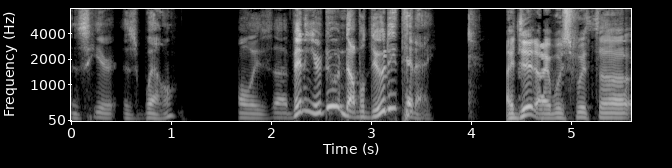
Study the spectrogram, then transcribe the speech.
is here as well. Always, uh, Vinny, you're doing double duty today. I did. I was with uh,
